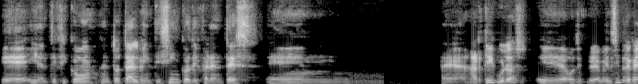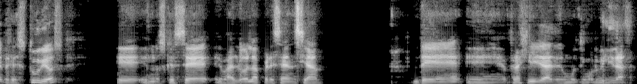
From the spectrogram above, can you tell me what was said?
eh, identificó en total 25 diferentes em, eh, artículos eh, o 25 diferentes estudios en los que se evaluó la presencia de fragilidad y de multimorbilidad.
